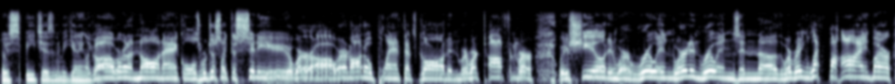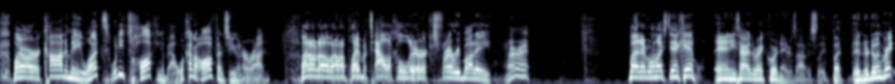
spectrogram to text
those speeches in the beginning, like, oh, we're gonna gnaw on ankles. We're just like the city. We're uh, we're an auto plant that's gone, and we're, we're tough, and we're we're shield, and we're ruined. We're in ruins, and uh, we're being left behind by our by our economy. What? What are you talking about? What kind of offense are you gonna run? I don't know. But I'm gonna play Metallica lyrics for everybody. All right. But everyone likes Dan Campbell, and he's hired the right coordinators, obviously. But and they're doing great.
